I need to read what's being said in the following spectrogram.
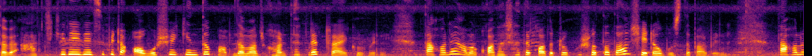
তবে আজকের এই রেসিপিটা অবশ্যই কিন্তু পাবদা মাছ ঘরে থাকলে ট্রাই করবেন। তাহলে আমার কথার সাথে কতটুকু সত্যতা সেটাও বুঝতে পারবেন। তাহলে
